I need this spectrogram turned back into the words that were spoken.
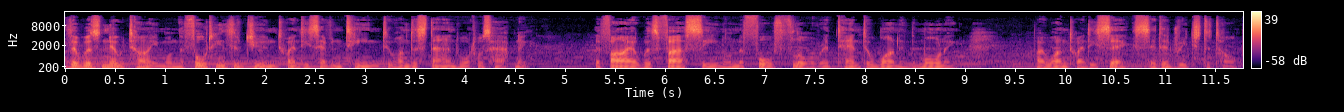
There was no time on the 14th of June 2017 to understand what was happening. The fire was first seen on the fourth floor at 10 to 1 in the morning. By 1.26, it had reached the top.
